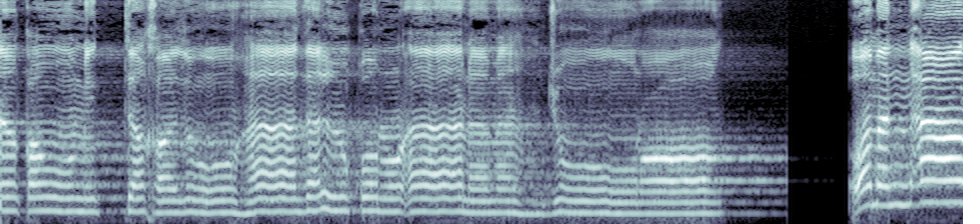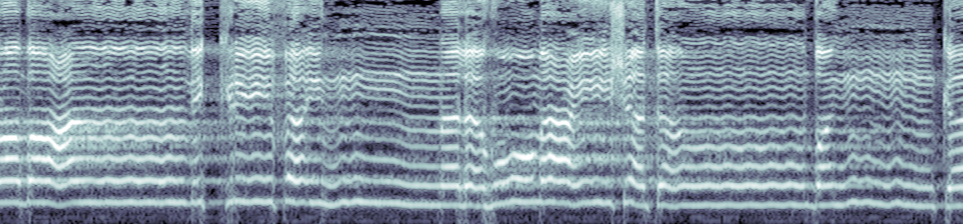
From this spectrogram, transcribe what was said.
قوم اتخذوا هذا القرآن مهجورا. ومن أعرض عن ذكري فإن له معيشة ضنكا.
